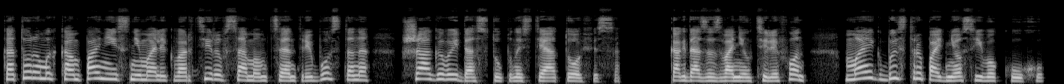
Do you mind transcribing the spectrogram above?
которым их компании снимали квартиры в самом центре Бостона в шаговой доступности от офиса. Когда зазвонил телефон, Майк быстро поднес его к уху.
